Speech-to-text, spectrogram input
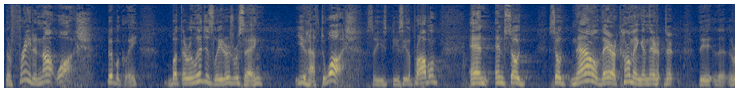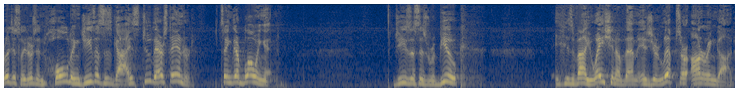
they're free to not wash biblically, but the religious leaders were saying, you have to wash. So you, do you see the problem? And, and so, so now they're coming and they're, they're the, the, the religious leaders and holding Jesus' guys to their standard, saying they're blowing it. Jesus' rebuke, his evaluation of them is your lips are honoring God.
